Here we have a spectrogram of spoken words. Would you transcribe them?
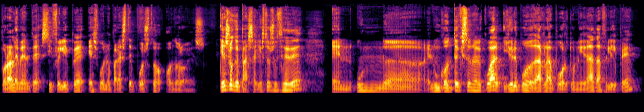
probablemente si Felipe es bueno para este puesto o no lo es. ¿Qué es lo que pasa? Que esto sucede en un, eh, en un contexto en el cual yo le puedo dar la oportunidad a Felipe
